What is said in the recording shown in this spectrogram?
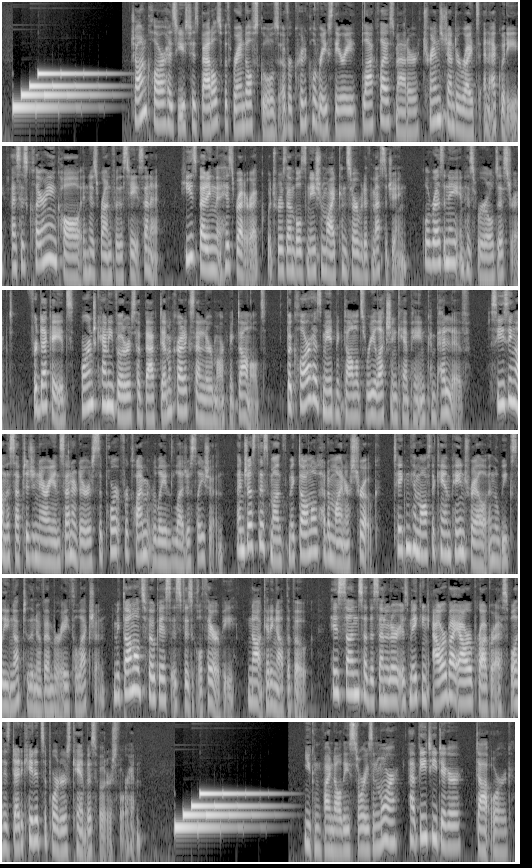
John Klar has used his battles with Randolph schools over critical race theory, Black Lives Matter, transgender rights, and equity as his clarion call in his run for the state Senate. He's betting that his rhetoric, which resembles nationwide conservative messaging, will resonate in his rural district. For decades, Orange County voters have backed Democratic Senator Mark MacDonald, but Klar has made MacDonald's re election campaign competitive seizing on the septuagenarian senator's support for climate related legislation. And just this month, MacDonald had a minor stroke, taking him off the campaign trail in the weeks leading up to the November 8th election. MacDonald's focus is physical therapy, not getting out the vote. His son said the senator is making hour by hour progress while his dedicated supporters canvass voters for him. You can find all these stories and more at vtdigger.org.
